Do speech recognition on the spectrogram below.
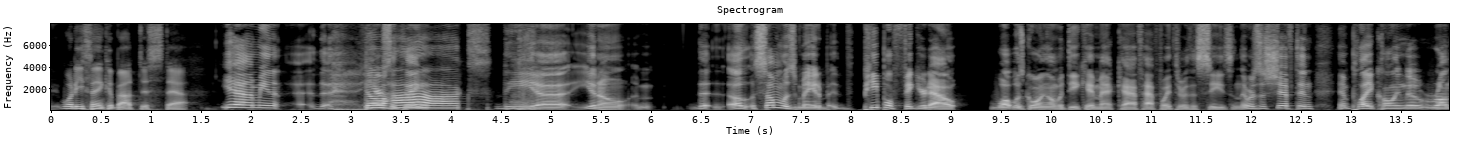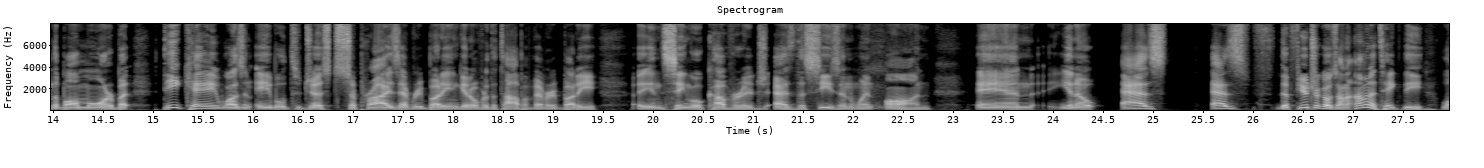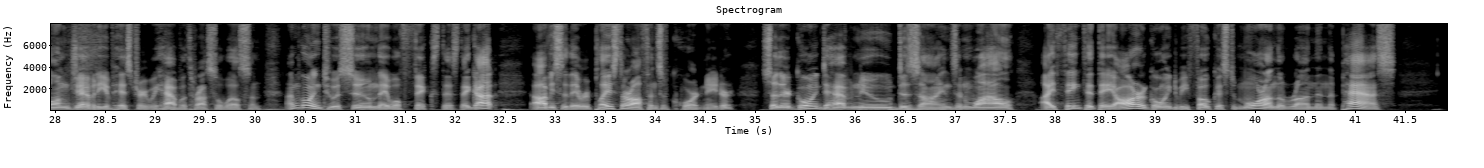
what do you think about this stat? yeah, I mean, uh, th- Go here's the thing. The uh, you know the, uh, some was made people figured out what was going on with DK Metcalf halfway through the season. There was a shift in in play calling to run the ball more, but DK wasn't able to just surprise everybody and get over the top of everybody in single coverage as the season went on. And you know, as as the future goes on, I'm going to take the longevity of history we have with Russell Wilson. I'm going to assume they will fix this. They got obviously they replaced their offensive coordinator, so they're going to have new designs. And while I think that they are going to be focused more on the run than the pass,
